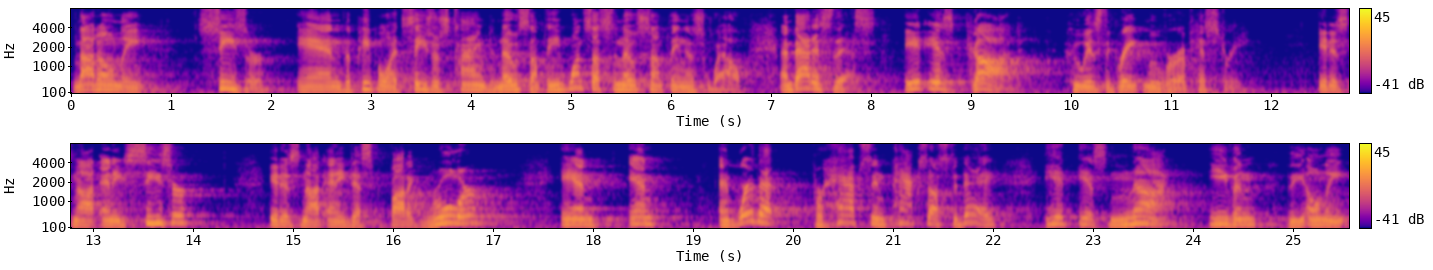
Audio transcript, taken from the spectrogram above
not only Caesar and the people at Caesar's time to know something, he wants us to know something as well. And that is this it is God who is the great mover of history. It is not any Caesar, it is not any despotic ruler. And, and, and where that perhaps impacts us today, it is not even the only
